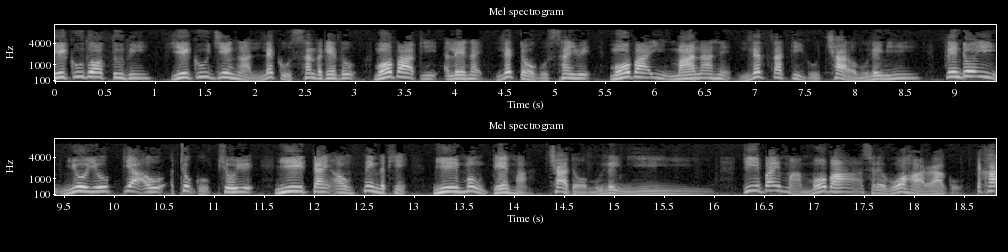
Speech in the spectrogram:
ရေကူးသောသူသည်ရေကူးခြင်းငှာလက်ကိုဆန့်တဲ့ကဲ့သို့မောဘပြည်အလယ်၌လက်တော်ကိုဆန့်၍မောဘ၏မာနနှင့်လက်သတ္တိကိုချတော်မူလိမ့်မည်သင်တို့၏မြို့ရိုးပြအိုးအထုပ်ကိုဖြို၍မြေတိုင်အောင်နှိမ့်သဖြင့်မြေမှုန့်တဲမှချတော်မူလိမ့်မည်ဒီအပိုင်းမှာမောဘာဆိုတဲ့ဝေါ်ဟာရကိုတစ်ခါ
